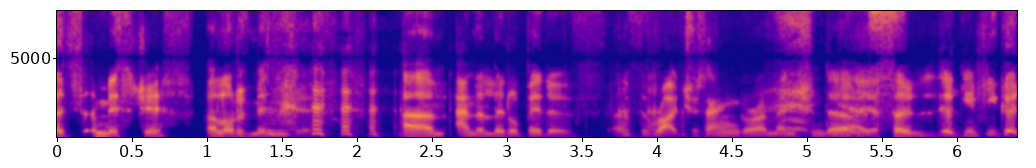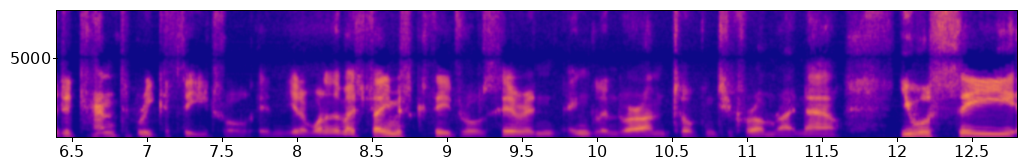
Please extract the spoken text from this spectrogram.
It's a mischief, a lot of mischief, um, and a little bit of, of the righteous anger I mentioned earlier. Yes. So, look, if you go to Canterbury Cathedral, in you know one of the most famous cathedrals here in England, where I'm talking to you from right now, you will see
